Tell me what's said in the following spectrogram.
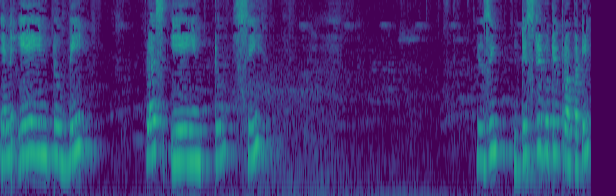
In A into B plus A into C using distributive property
